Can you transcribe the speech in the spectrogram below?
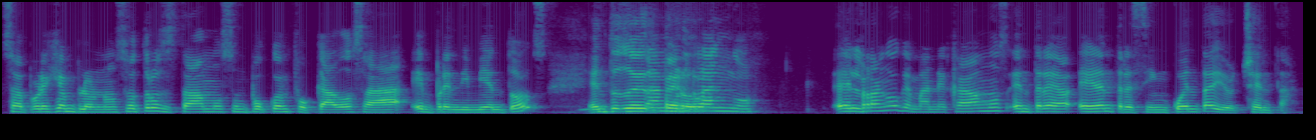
O sea, por ejemplo, nosotros estábamos un poco enfocados a emprendimientos, entonces, Dame pero un rango. el rango que manejábamos entre, era entre 50 y 80.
